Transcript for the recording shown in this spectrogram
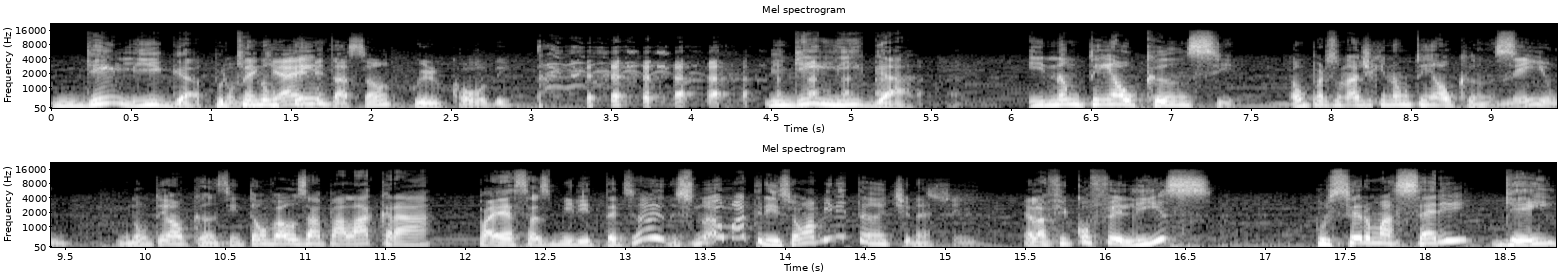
Ninguém liga, porque Como é não que é tem a imitação? queer coding. ninguém liga e não tem alcance. É um personagem que não tem alcance. Nenhum. Não tem alcance. Então vai usar pra lacrar pra essas militantes. Ah, Isso não é uma atriz, isso é uma militante, né? Sim. Ela ficou feliz por ser uma série gay.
